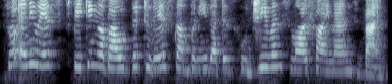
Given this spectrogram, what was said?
So anyways, speaking about the today's company that is Ujjivan Small Finance Bank.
